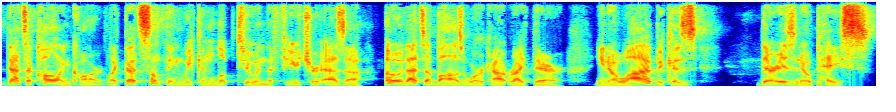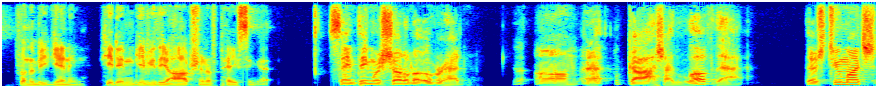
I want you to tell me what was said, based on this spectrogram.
that's a calling card. Like that's something we can look to in the future as a oh, that's a Boz workout right there. You know why? Because there is no pace from the beginning. He didn't give you the option of pacing it. Same thing with shuttle to overhead. Um, and I, gosh, I love that. There's too much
